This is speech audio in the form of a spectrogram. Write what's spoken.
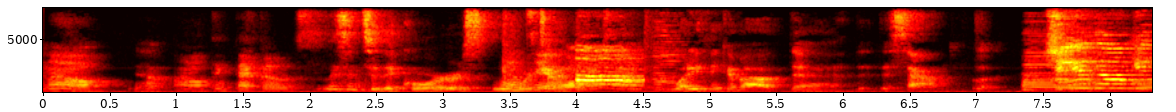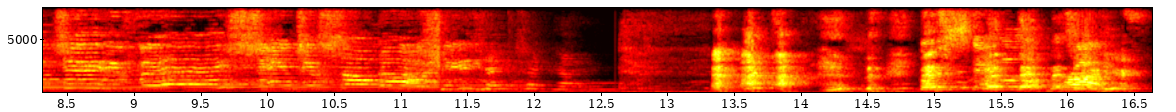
No. no. I don't think that goes. Listen to the chorus one more Let's hear time. one more time. What do you think about the, the, the sound? Look. Digo que te fez sentir saudade. that's that, that, that's right here.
